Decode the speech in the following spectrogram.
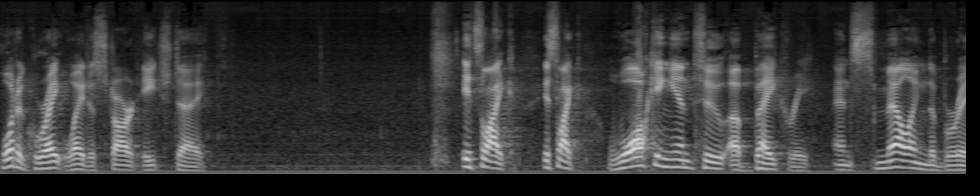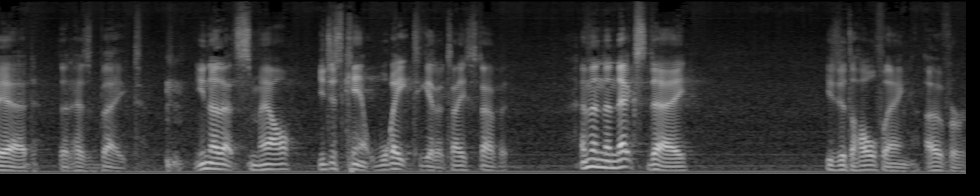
What a great way to start each day. It's like, it's like walking into a bakery and smelling the bread that has baked. you know that smell? You just can't wait to get a taste of it. And then the next day, you do the whole thing over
